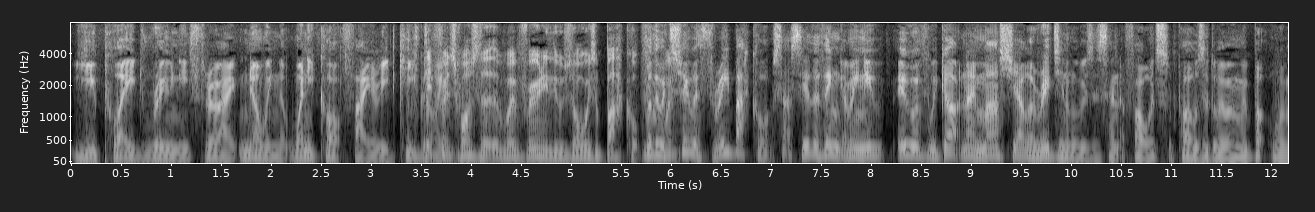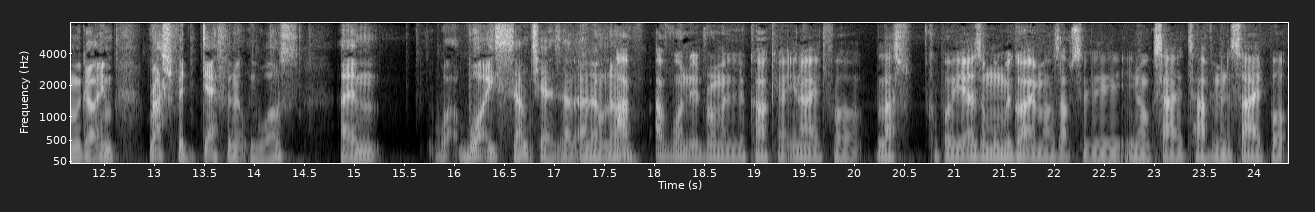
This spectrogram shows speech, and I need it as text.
you played Rooney throughout, knowing that when he caught fire, he'd keep The going. difference was that with Rooney, there was always a backup. Well, for there were when- two or three backups. That's the other thing. I mean, who, who have we got now? Martial originally was a centre forward, supposedly when we when we got him. Rashford definitely was. Um, what, what is Sanchez? I, I don't know. I've I've wanted Romelu Lukaku at United for the last couple of years, and when we got him, I was absolutely you know excited to have him in the side. But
